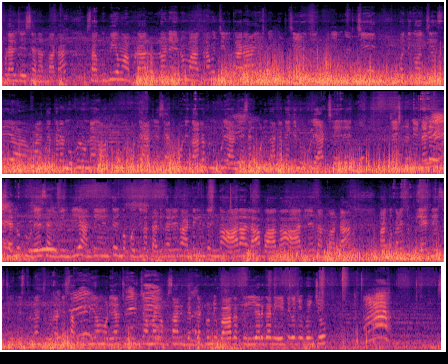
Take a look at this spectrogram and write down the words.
అప్పడాలు చేశాను అనమాట అప్పడాలలో నేను మాత్రం జీలకర్ర ఎండుమిర్చి ఎండుమిర్చి కొద్దిగా వచ్చేసి మన దగ్గర నువ్వులు ఉన్నాయి కాబట్టి నువ్వులు కూడా యాడ్ చేశాను. కొన్ని దాంట్లకు నువ్వులు యాడ్ చేశాను కొన్ని దాంట్లకు అయితే నువ్వులు యాడ్ చేయలేదు. జస్ట్ నిన్ననే వేసాను టూ డేస్ అయిపోయింది అంటే ఇంకా ఇంకా కొద్దిగా తడి తడిగా అంటే ఇంకా ఇంకా ఆరాలా బాగా ఆరలేదనమాట అందుకనేసి ప్లేట్ వేసి చూపిస్తున్నాను. చూడండి సగ్గుబియ్యం వడియాలు చూపించమ్మాయి ఒకసారి దగ్గర నుండి బాగా క్లియర్గా నీట్గా చూపించు.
